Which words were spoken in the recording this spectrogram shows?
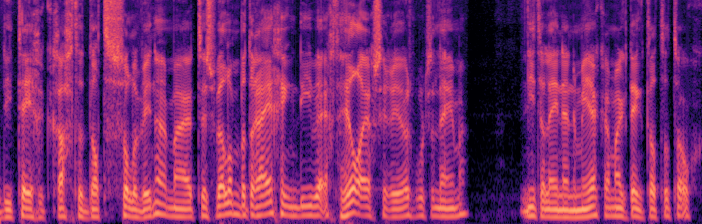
die tegenkrachten dat zullen winnen. Maar het is wel een bedreiging die we echt heel erg serieus moeten nemen. Niet alleen in Amerika, maar ik denk dat het ook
